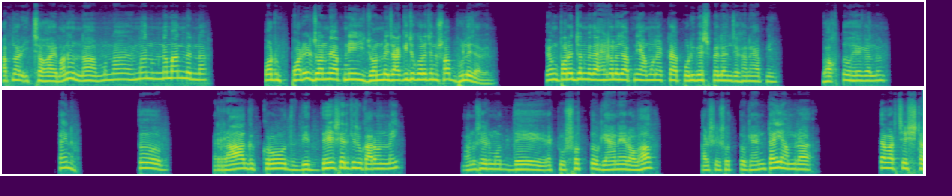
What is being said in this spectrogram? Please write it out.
আপনার ইচ্ছা হয় মানুন, না না, মানুন, না মানবেন না। পর- পরের জন্মে আপনি, জন্মে যা কিছু করেছেন সব ভুলে যাবেন। এবং পরের জন্মে দেখা গেল যে আপনি এমন একটা পরিবেশ পেলেন যেখানে আপনি ভক্ত হয়ে গেলেন। তাই না? তো রাগ, ক্রোধ, বিদ্বেষের কিছু কারণ নেই। মানুষের মধ্যে একটু সত্য জ্ঞানের অভাব, আর সেই সত্য জ্ঞানটাই আমরা দেওয়ার চেষ্টা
